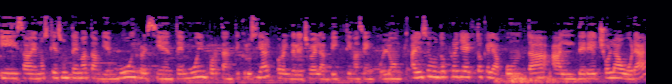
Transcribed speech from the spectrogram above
y sabemos que es un tema también muy reciente, muy importante y crucial por el derecho de las víctimas en Colombia. Hay un segundo proyecto que le apunta al derecho laboral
